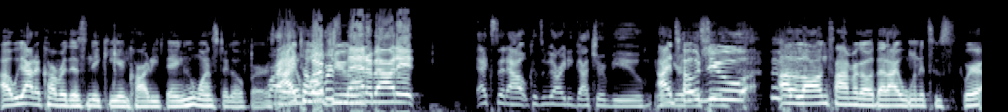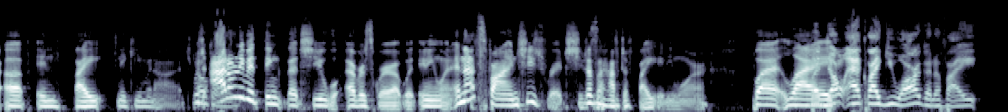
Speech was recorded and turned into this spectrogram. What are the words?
Uh, we got to cover this Nicki and Cardi thing. Who wants to go first? Right. I told whoever's you. mad about it, exit out because we already got your view. I told listen. you a long time ago that I wanted to square up and fight Nicki Minaj, which I don't even think that she will ever square up with anyone, and that's fine. She's rich; she doesn't have to fight anymore. But like, But don't act like you are gonna fight.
